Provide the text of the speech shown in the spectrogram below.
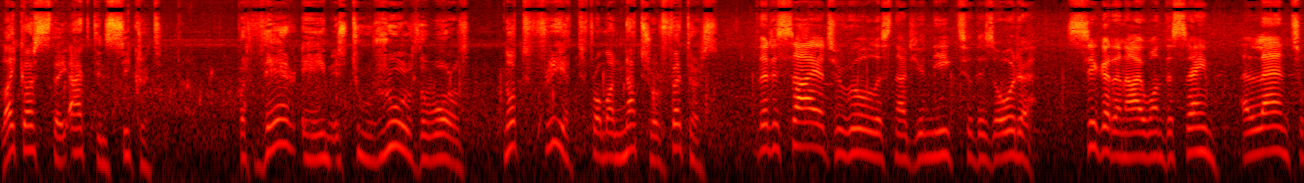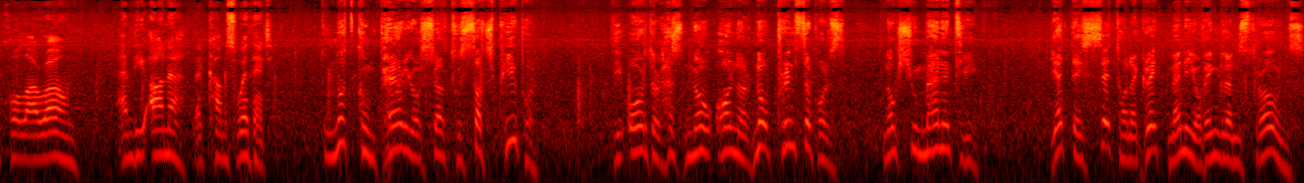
Like us, they act in secret. But their aim is to rule the world, not free it from unnatural fetters. The desire to rule is not unique to this order. Sigurd and I want the same. A land to call our own. And the honor that comes with it. Do not compare yourself to such people. The Order has no honor, no principles, no humanity. Yet they sit on a great many of England's thrones.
